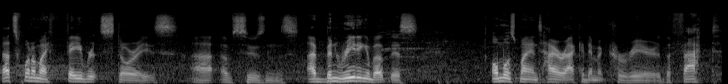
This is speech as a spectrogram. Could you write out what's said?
That's one of my favorite stories uh, of Susan's. I've been reading about this almost my entire academic career. The fact,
